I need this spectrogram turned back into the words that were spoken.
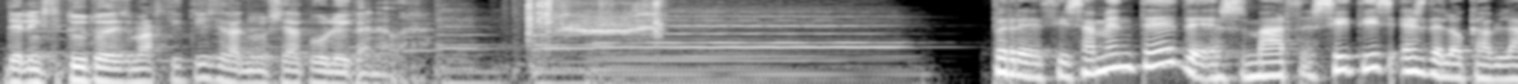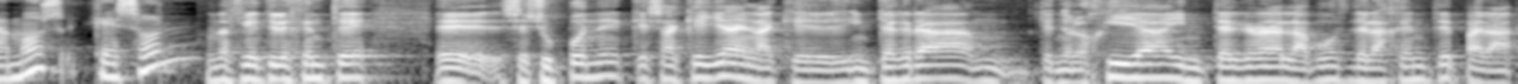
del Instituto de Smart Cities de la Universidad Pública de Navarra. Precisamente de Smart Cities es de lo que hablamos, que son Una ciudad inteligente eh, se supone que es aquella en la que integra mm, tecnología, integra la voz de la gente para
